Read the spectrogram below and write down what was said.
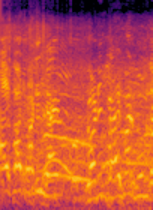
गायफाट रॉडिन गाय रॉडिन गायफाट घूम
